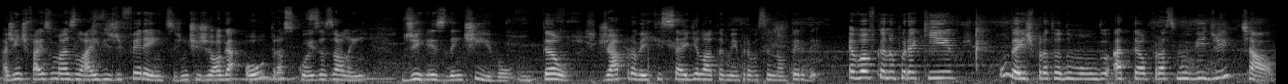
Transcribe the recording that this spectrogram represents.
a gente faz umas lives diferentes, a gente joga outras coisas além de Resident Evil. Então, já aproveita e segue lá também para você não perder. Eu vou ficando por aqui. Um beijo para todo mundo, até o próximo vídeo e tchau!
